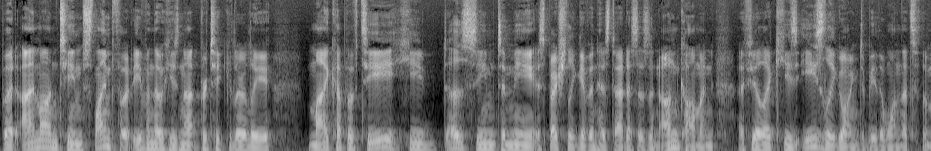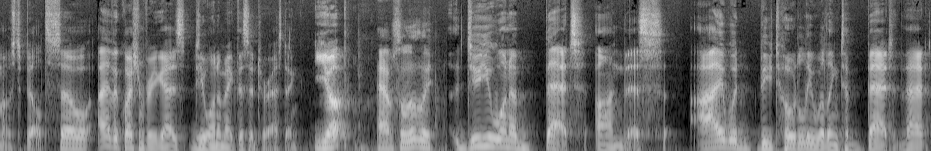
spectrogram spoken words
but I'm on Team Slimefoot, even though he's not particularly my cup of tea, he does seem to me, especially given his status as an uncommon, I feel like he's easily going to be the one that's the most built. So I have a question for you guys. Do you want to make this interesting? Yup. Absolutely. Do you want to bet on this? I would be totally willing to bet that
